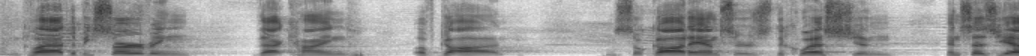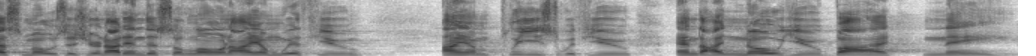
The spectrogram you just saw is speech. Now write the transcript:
I'm glad to be serving that kind of God. And so God answers the question and says, Yes, Moses, you're not in this alone. I am with you. I am pleased with you, and I know you by name.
